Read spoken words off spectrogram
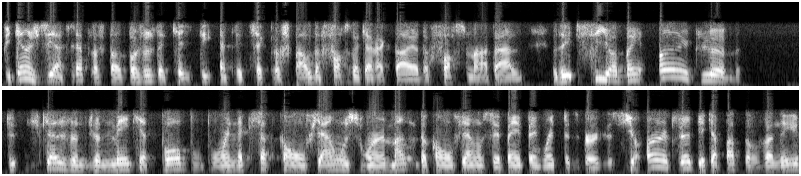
puis quand je dis athlète, là, je parle pas juste de qualité athlétique, là, je parle de force de caractère, de force mentale. S'il y a bien un club duquel je, je ne m'inquiète pas pour, un excès de confiance ou un manque de confiance, c'est bien Penguin de Pittsburgh. S'il y a un club qui est capable de revenir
